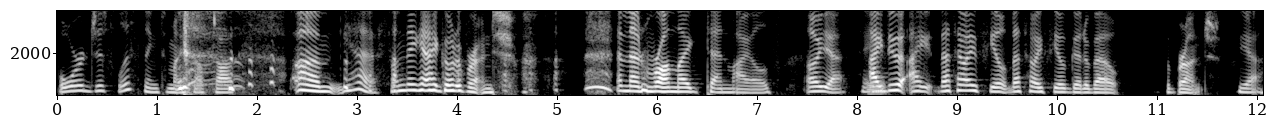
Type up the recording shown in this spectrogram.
bored just listening to myself talk. um, yeah, Sunday I go to brunch. and then run like 10 miles. Oh yeah. I do I that's how I feel that's how I feel good about the brunch. Yeah.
